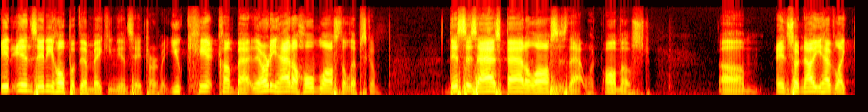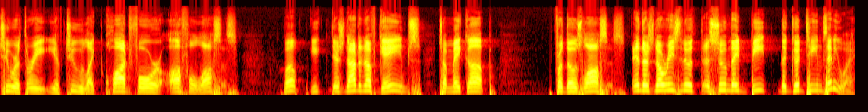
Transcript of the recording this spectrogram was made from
It ends any hope of them making the NCAA tournament. You can't come back. They already had a home loss to Lipscomb. This is as bad a loss as that one, almost. Um, and so now you have like two or three. You have two like quad four awful losses. Well, you, there's not enough games to make up for those losses. And there's no reason to assume they'd beat the good teams anyway.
